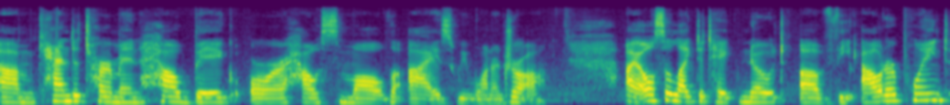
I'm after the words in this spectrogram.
um, can determine how big or how small the eyes we want to draw. I also like to take note of the outer point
